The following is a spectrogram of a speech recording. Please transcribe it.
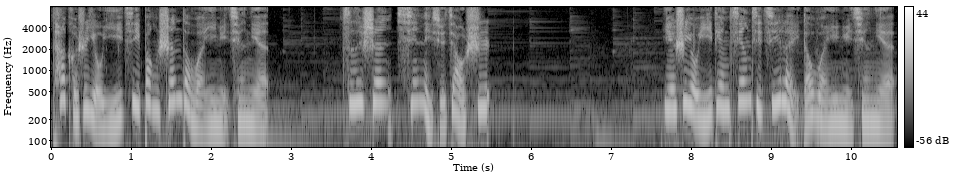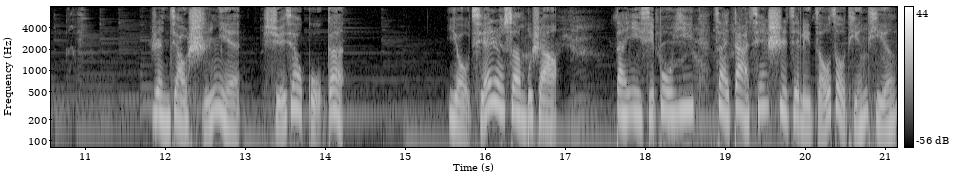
她可是有一技傍身的文艺女青年，资深心理学教师，也是有一定经济积累的文艺女青年。任教十年，学校骨干，有钱人算不上，但一袭布衣在大千世界里走走停停，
